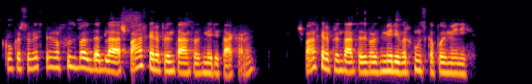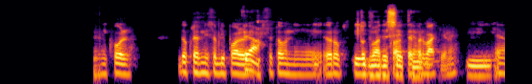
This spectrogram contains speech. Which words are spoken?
ko sem jaz spremljal futbol, da je bila španska reprezentanca zmeri taka. Ne? Španska reprezentanca je bila zmeri vrhunska po imenih. Nikoli, dokler niso bili pol Ja. ja. svetovni, evropski, in 20, pa vse ja. prvaki. Ne? Mm. Ja.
